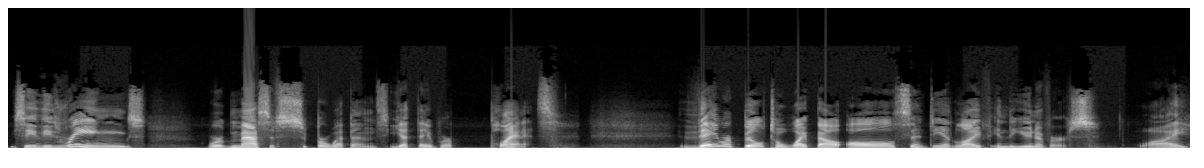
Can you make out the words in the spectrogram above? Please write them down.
You see, these rings were massive super weapons, yet they were planets. They were built to wipe out all sentient life in the universe. Why?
